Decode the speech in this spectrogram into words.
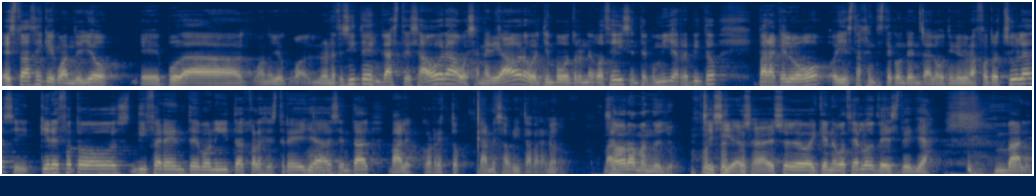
Esto hace que cuando yo eh, pueda, cuando yo lo necesite, gaste esa hora o esa media hora o el tiempo que vosotros negociéis, entre comillas, repito, para que luego, oye, esta gente esté contenta. Luego tiene que tener unas fotos chulas y quieres fotos diferentes, bonitas, con las estrellas, en tal. Vale, correcto, dame esa horita para mí. ¿Vale? Ahora mando yo. Sí, sí, o sea, eso hay que negociarlo desde ya. Vale.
